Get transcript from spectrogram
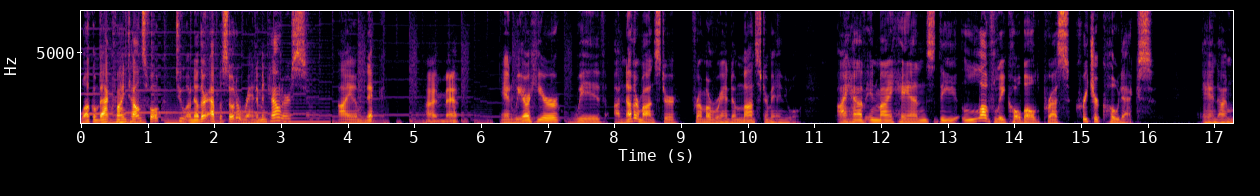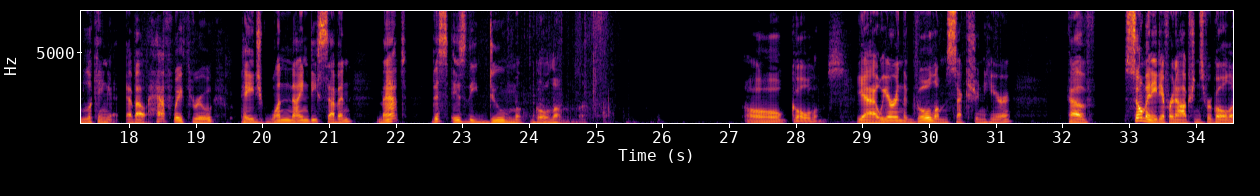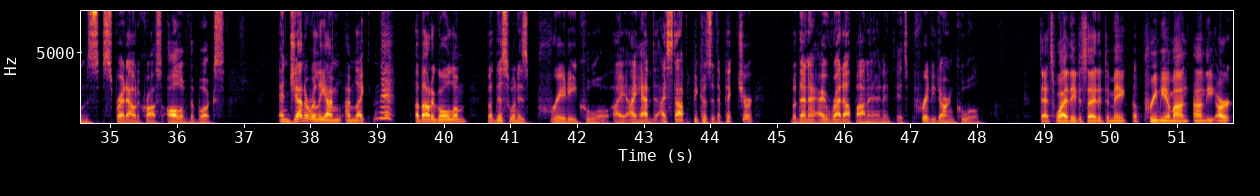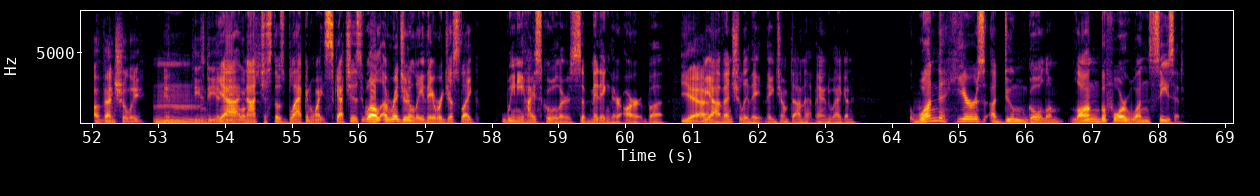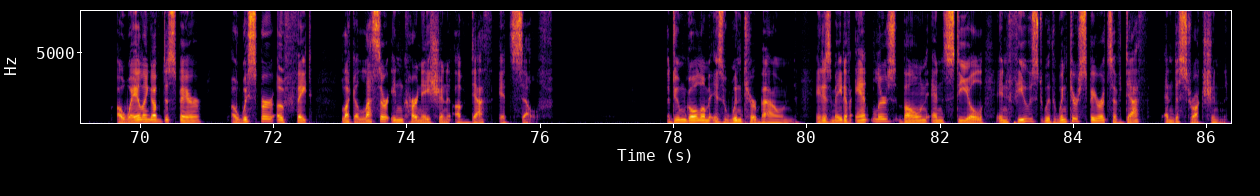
Welcome back, fine townsfolk, to another episode of Random Encounters. I am Nick, I'm Matt. and we are here with another monster from a random monster manual. I have in my hands the lovely Kobold Press Creature Codex, and I'm looking about halfway through page 197. Matt, this is the Doom Golem. Oh, golems. Yeah, we are in the golem section here. Have so many different options for golems spread out across all of the books. And generally I'm I'm like meh about a golem, but this one is pretty cool. I, I had I stopped because of the picture, but then I, I read up on it and it, it's pretty darn cool. That's why they decided to make a premium on on the art eventually in Mm, these D&D Yeah, books. not just those black and white sketches. Well, originally they were just like weenie high schoolers submitting their art, but yeah. But yeah, eventually they, they jumped on that bandwagon. One hears a doom golem long before one sees it. A wailing of despair, a whisper of fate, like a lesser incarnation of death itself. A doom golem is winter bound. It is made of antlers, bone, and steel, infused with winter spirits of death and destruction.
